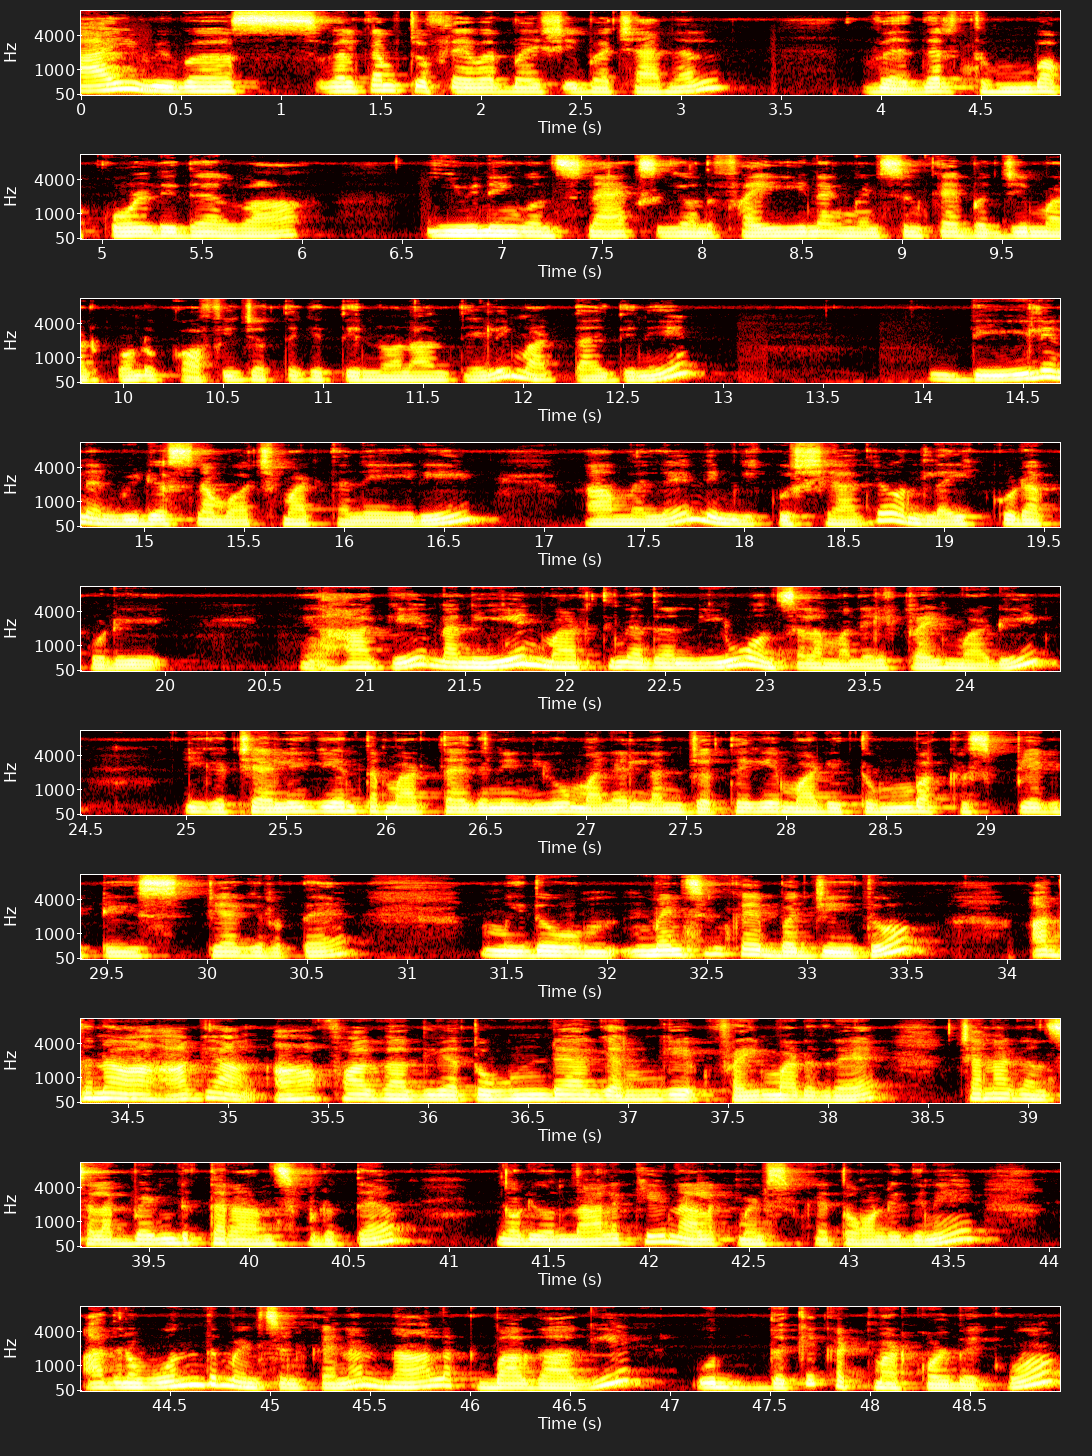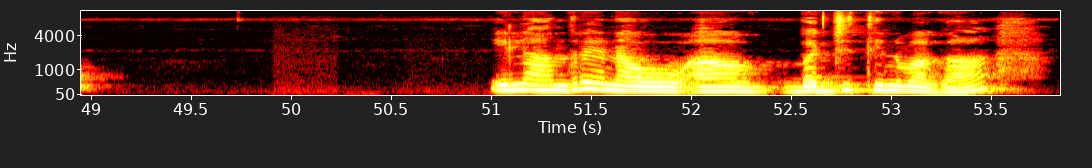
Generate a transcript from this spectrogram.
Hi viewers welcome to flavour by Shiba channel weather ತುಂಬ cold ಇದೆ ಅಲ್ವಾ? Evening ಒಂದು ಸ್ನ್ಯಾಕ್ಸ್ಗೆ ಒಂದು ಫೈನಾಗಿ ಮೆಣಸಿನ್ಕಾಯಿ ಬಜ್ಜಿ ಮಾಡಿಕೊಂಡು ಕಾಫಿ ಜೊತೆಗೆ ತಿನ್ನೋಣ ಅಂತೇಳಿ ಮಾಡ್ತಾಯಿದ್ದೀನಿ ಡೈಲಿ ನನ್ನ ವೀಡಿಯೋಸ್ನ ವಾಚ್ ಮಾಡ್ತಾನೆ ಇರಿ. ಆಮೇಲೆ ನಿಮಗೆ ಖುಷಿ ಆದರೆ ಒಂದು ಲೈಕ್ ಕೂಡ ಕೊಡಿ. ಹಾಗೆ ನಾನು ಏನು ಮಾಡ್ತೀನಿ ಅದನ್ನು ನೀವು ಒಂದು ಸಲ ಮನೇಲಿ ಟ್ರೈ ಮಾಡಿ. ಈಗ ಚಳಿಗೆ ಅಂತ ಮಾಡ್ತಾ ಇದ್ದೀನಿ. ನೀವು ಮನೇಲಿ ನನ್ನ ಜೊತೆಗೆ ಮಾಡಿ ತುಂಬ ಕ್ರಿಸ್ಪಿಯಾಗಿ, ಟೇಸ್ಟಿಯಾಗಿರುತ್ತೆ. ಇದು ಮೆಣಸಿನ್ಕಾಯಿ ಬಜ್ಜಿ ಇದು. ಅದನ್ನು ಹಾಗೆ ಆಫ್ ಆಗಾಗಲಿ ಅಥವಾ ಉಂಡೆ ಆಗಿ ಹಂಗೆ ಫ್ರೈ ಮಾಡಿದ್ರೆ ಚೆನ್ನಾಗಿ ಅನಿಸಲ್ಲ, ಬೆಂಡ್ ಥರ ಅನಿಸ್ಬಿಡುತ್ತೆ. ನೋಡಿ, ಒಂದು ನಾಲ್ಕೇ ನಾಲ್ಕು ಮೆಣಸಿನ್ಕಾಯಿ ತೊಗೊಂಡಿದ್ದೀನಿ. ಅದನ್ನು ಒಂದು ಮೆಣಸಿನ್ಕಾಯಿನ ನಾಲ್ಕು ಭಾಗ ಆಗಿ ಉದ್ದಕ್ಕೆ ಕಟ್ ಮಾಡ್ಕೊಳ್ಬೇಕು. ಇಲ್ಲ ಅಂದರೆ ನಾವು ಆ ಬಜ್ಜಿ ತಿನ್ನುವಾಗ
